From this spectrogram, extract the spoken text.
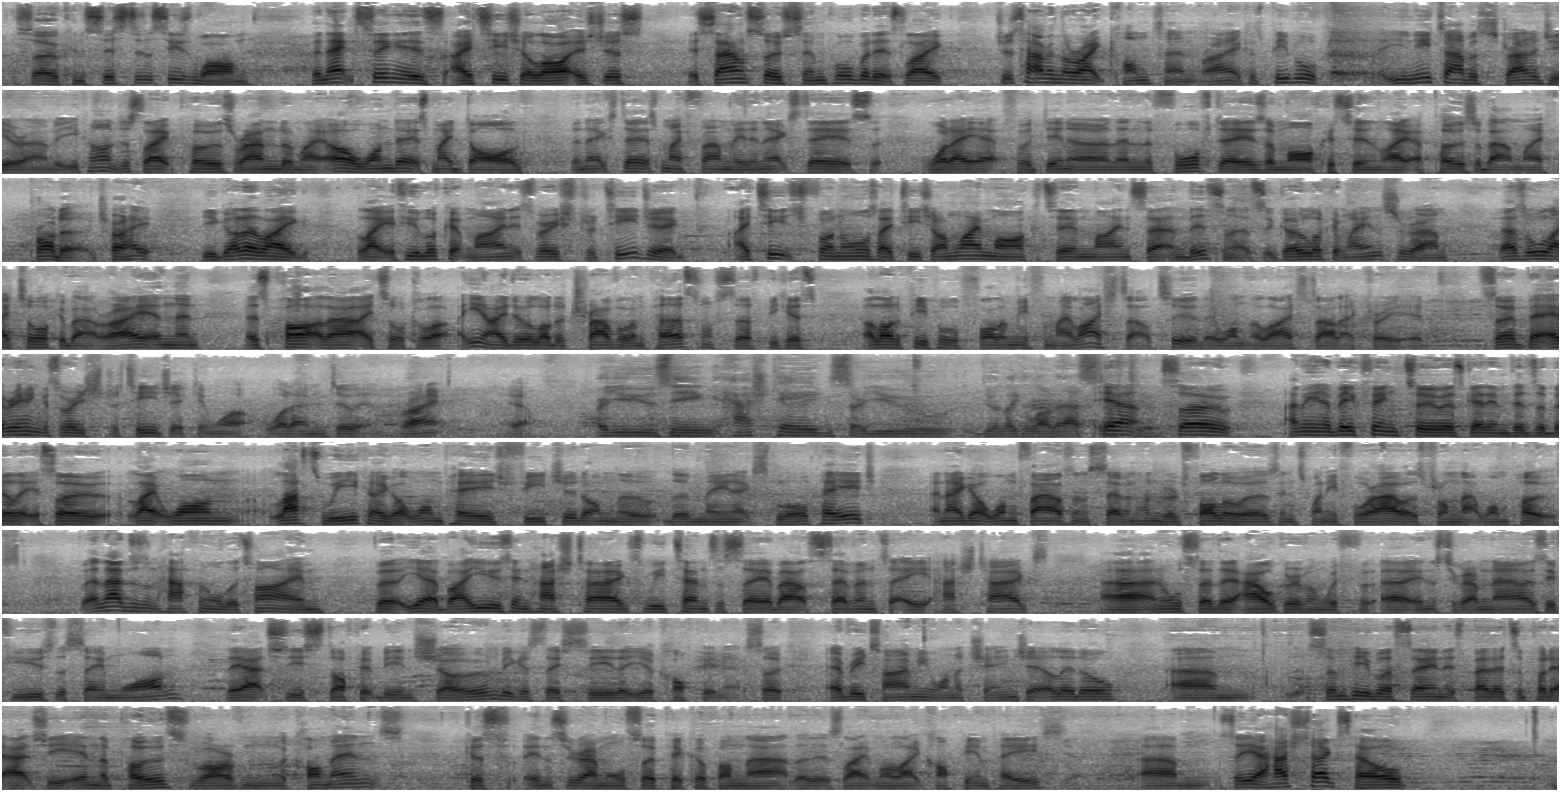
So consistency is one. The next thing is I teach a lot is just it sounds so simple, but it's like just having the right content, right? Because people, you need to have a strategy around it. You can't just like post random, like, oh, one day it's my dog, The next day it's my family. The next day it's what I ate for dinner, and then the fourth day is a marketing, like a post about my product, right? You gotta like, like if you look at mine, it's very strategic. I teach funnels, I teach online marketing, mindset, and business. So go look at my Instagram. That's all I talk about, right? And then as part of that, I talk a lot. You know, I do a lot of travel and personal stuff because a lot of people follow me for my lifestyle too. They want the lifestyle I created. So, but everything is very strategic in what what I'm doing, right? Yeah. Are you using hashtags? Are you doing like a lot of that stuff yeah, too? so I mean, a big thing too is getting visibility. So, like one last week, I got one page featured on the the main Explore page, and I got 1,700 followers in 24 hours from that one post. But, and that doesn't happen all the time. But yeah, by using hashtags, we tend to say about seven to eight hashtags. Uh, and also, the algorithm with uh, Instagram now is if you use the same one, they actually stop it being shown because they see that you're copying it. So every time you want to change it a little, um, some people are saying it's better to put it actually in the post rather than the comments because Instagram also pick up on that that it's like more like copy and paste. Um, so yeah, hashtags help,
